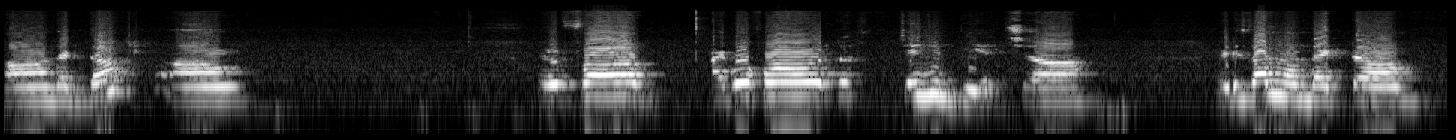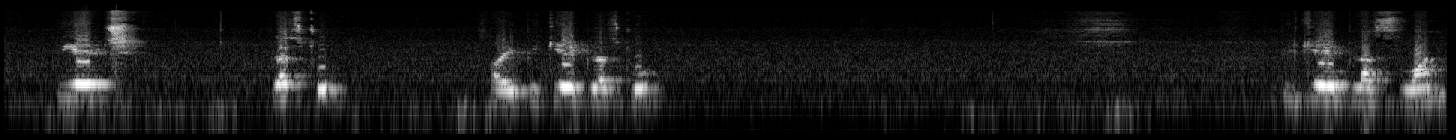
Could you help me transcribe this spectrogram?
uh, that the um, if uh, I go for change in pH. Uh, it is well known that uh, pH plus 2, sorry pK plus 2, pK plus 1,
